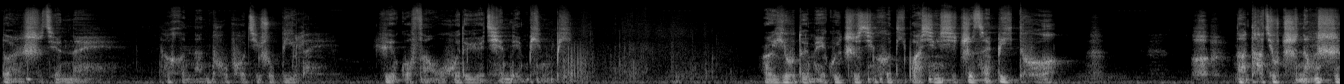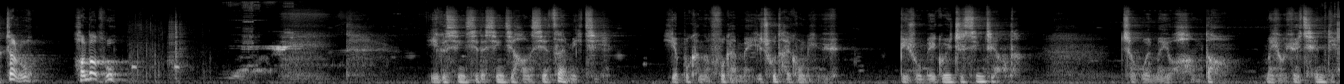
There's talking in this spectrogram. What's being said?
短时间内，他很难突破技术壁垒，越过反误会的跃迁点屏蔽，而又对玫瑰之心和第八星系志在必得，那他就只能是战卢航道图。一个星系的星际航线再密集，也不可能覆盖每一处太空领域，比如玫瑰之星这样的，周围没有航道，没有跃迁点。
